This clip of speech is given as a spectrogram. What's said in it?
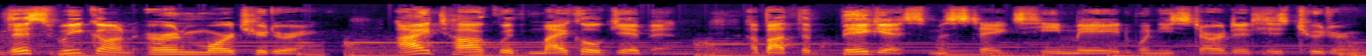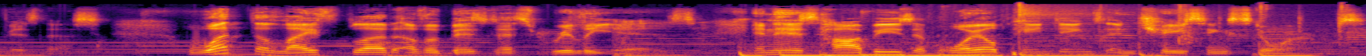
This week on Earn More Tutoring, I talk with Michael Gibbon about the biggest mistakes he made when he started his tutoring business, what the lifeblood of a business really is, and his hobbies of oil paintings and chasing storms.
